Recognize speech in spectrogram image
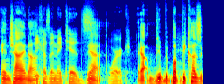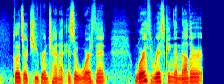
in China, because they make kids Yeah. work. yeah, but because goods are cheaper in China, is it worth it? Worth risking another?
